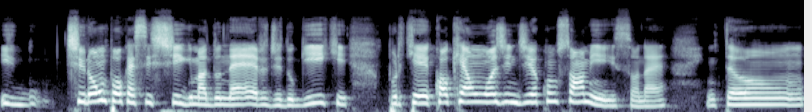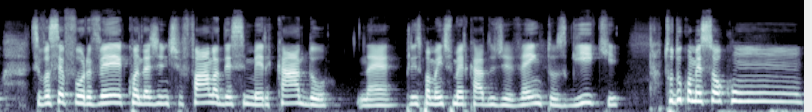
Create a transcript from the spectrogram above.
e tirou um pouco esse estigma do nerd, do geek, porque qualquer um hoje em dia consome isso, né? Então, se você for ver, quando a gente fala desse mercado, né, principalmente mercado de eventos geek, tudo começou com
